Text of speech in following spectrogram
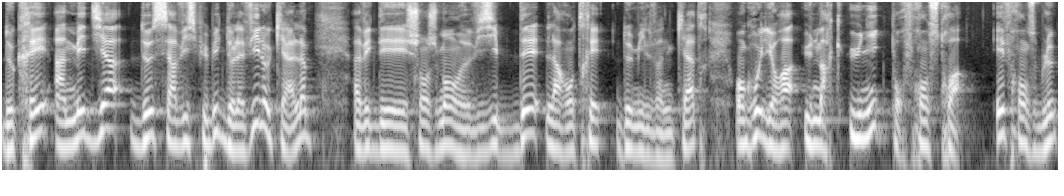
de créer un média de service public de la vie locale avec des changements visibles dès la rentrée 2024. En gros, il y aura une marque unique pour France 3 et France Bleu.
